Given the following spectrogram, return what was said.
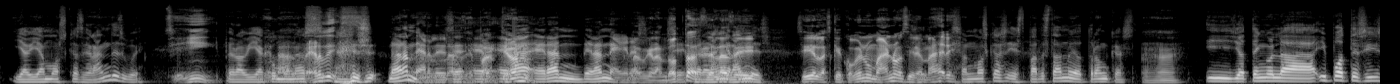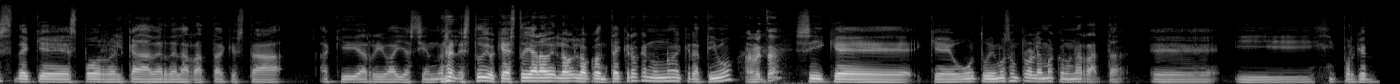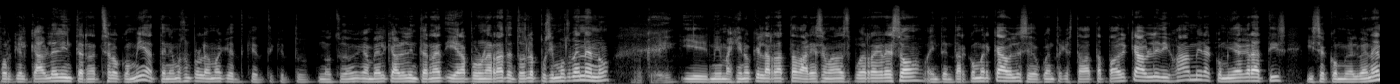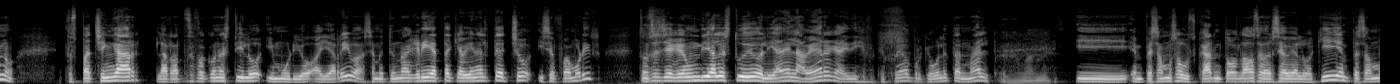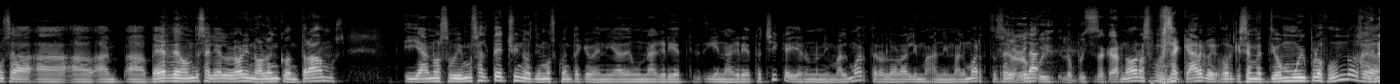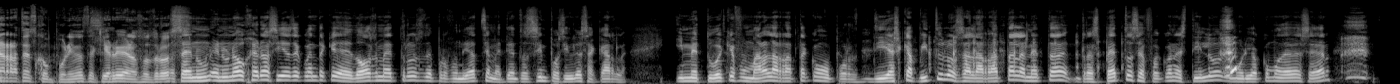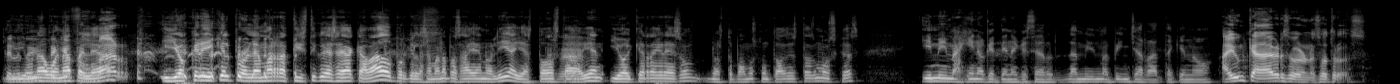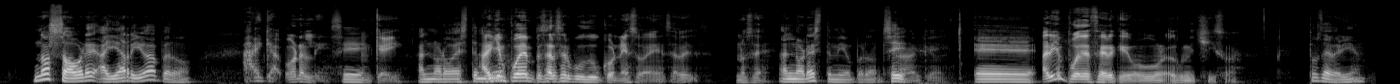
y había moscas grandes, güey. Sí. Pero había De como unas... verdes. no eran verdes, eh, era- eran, eran negras. Las grandotas, sí, eran las de, grandes. sí, de las que comen humanos y la madre. Son moscas y aparte estaban medio troncas. Ajá. Y yo tengo la hipótesis de que es por el cadáver de la rata que está aquí arriba y haciendo en el estudio. Que esto ya lo, lo- lo conté creo que en uno de creativo. ¿Ah, neta? Sí, que, que hubo- tuvimos un problema con una rata. eh, y porque, porque el cable del internet se lo comía. Teníamos un problema que, que, que tu- nos tuvimos que cambiar el cable del internet y era por una rata. Entonces le pusimos veneno. Ok. Y me imagino que la rata varias semanas después regresó a intentar comer cable, se dio cuenta que estaba tapado el cable y dijo, ah, mira, comida gratis y se comió el veneno. Entonces, para chingar, la rata se fue con estilo y murió ahí arriba. Se metió en una grieta que había en el techo y se fue a morir. Entonces llegué un día al estudio, olía de la verga y dije, ¿qué pedo? ¿Por qué huele tan mal? Y empezamos a buscar en todos lados a ver si había algo aquí. Empezamos a- a- a- a ver de dónde salía el olor y no lo encontrábamos. Y ya nos subimos al techo y nos dimos cuenta que venía de una grieta, y una grieta chica y era un animal muerto, era olor a anima- animal muerto. Entonces, ¿Pero lo, la- lo pudiste sacar? No, no se puede sacar, güey, porque se metió muy profundo. O sea, Hay una rata descomponiéndose aquí arriba de nosotros. o sea, en un, en un agujero así, es de cuenta que de dos metros de profundidad se metió, entonces es imposible sacarla. Y me tuve que fumar a la rata como por 10 capítulos. O sea, la rata, la neta, respeto, se fue con estilo, murió como debe ser. Te y dio una buena pelea. fumar. Y yo creí que el problema ratístico ya se había acabado, porque la semana pasada ya no olía, ya todo estaba bien. Y hoy que regreso, nos topamos con todas estas moscas. Y me imagino que tiene que ser la misma pinche rata que no. Hay un cadáver sobre nosotros. No sobre, ahí arriba, pero Ay, órale. Sí. Ok. al noroeste mío. Alguien puede empezar a hacer vudú con eso, ¿eh? ¿Sabes? No sé. Al noreste mío, perdón. Sí. Ah, ok. Eh, Alguien puede hacer que hubo algún hechizo. pues deberían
